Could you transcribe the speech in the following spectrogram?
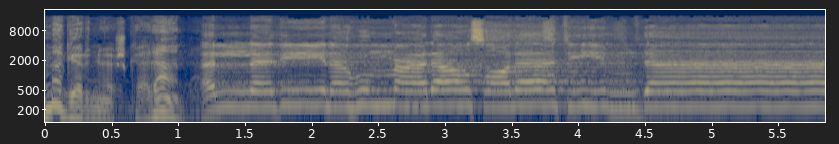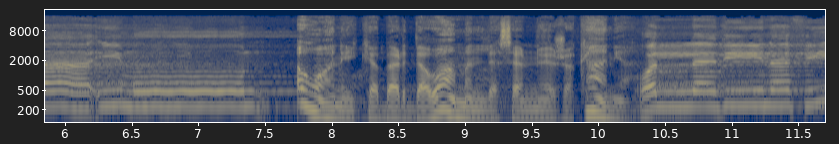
مەگەر نوێشکەران ئەلدینە هم على صلاتهم دائمون ئەوانەی کە بەردەوامن لەسەر نوێژەکانیان والذینە في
